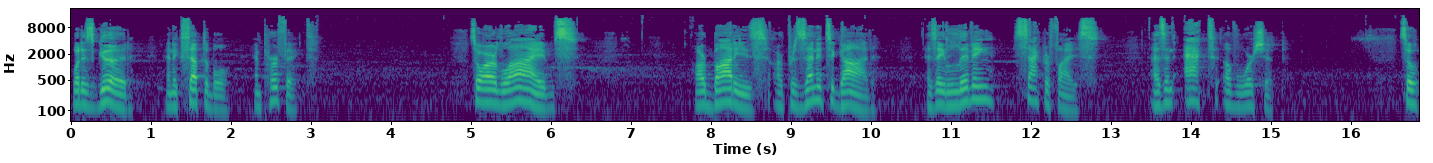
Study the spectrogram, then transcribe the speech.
what is good and acceptable and perfect. So our lives, our bodies are presented to God as a living sacrifice, as an act of worship. So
